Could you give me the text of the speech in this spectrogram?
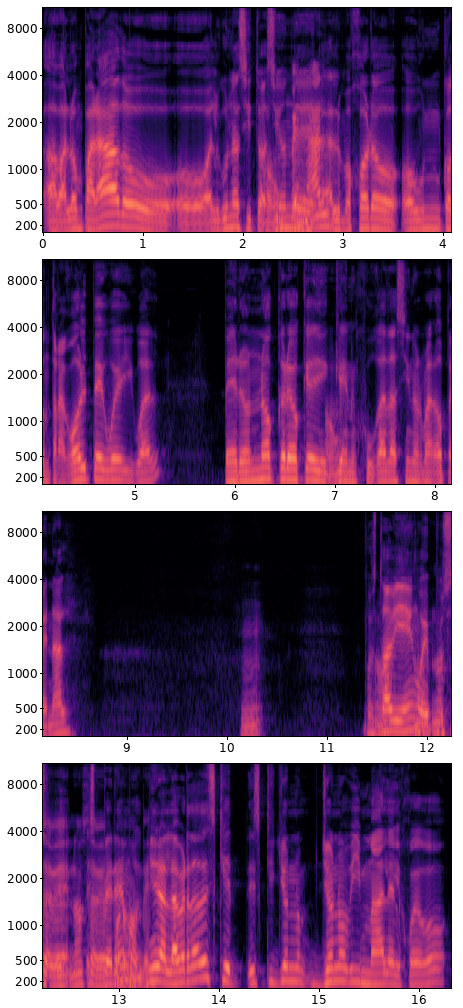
a balón parado o, o alguna situación de penal. a lo mejor o, o un contragolpe, güey, igual. Pero no creo que, O que en jugada así normal o penal. Mm. Pues No, está bien, no- güey. no pues se ve- no se ve por esperemos. dónde. Mira, la verdad es que es que yo no, yo no vi mal el juego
